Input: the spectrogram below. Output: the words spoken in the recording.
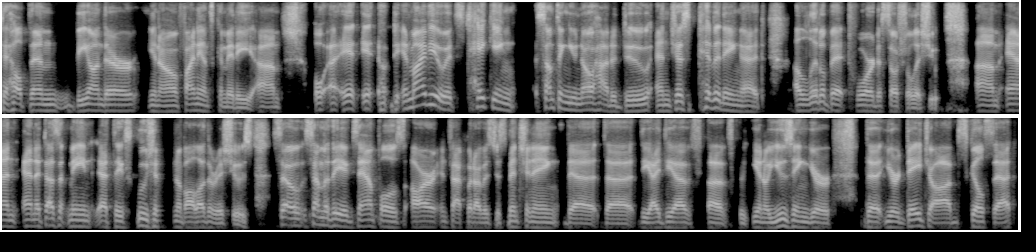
to help them be on their, you know, finance committee. Um, uh, it, it, in my view, it's taking something you know how to do and just pivoting it a little bit toward a social issue. Um, and and it doesn't mean at the exclusion of all other issues. So some of the examples are in fact what i was just mentioning the the the idea of, of you know using your the your day job skill set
